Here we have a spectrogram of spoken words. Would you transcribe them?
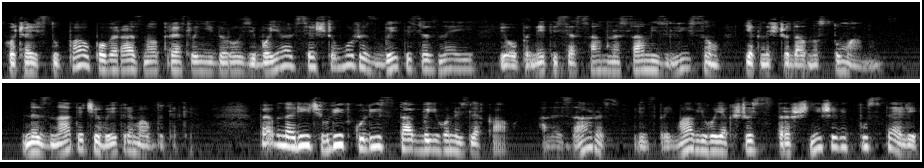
хоча й ступав по виразно окресленій дорозі, боявся, що може збитися з неї і опинитися сам на сам із лісом, як нещодавно з туманом. Не знати, чи витримав би таке. Певна річ, влітку ліс так би його не злякав. Але зараз він сприймав його як щось страшніше від пустелі,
